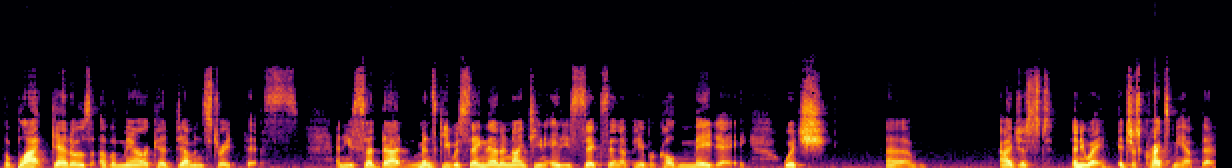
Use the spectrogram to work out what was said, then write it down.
The black ghettos of America demonstrate this. And he said that, Minsky was saying that in 1986 in a paper called Mayday, which um, I just, anyway, it just cracks me up that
